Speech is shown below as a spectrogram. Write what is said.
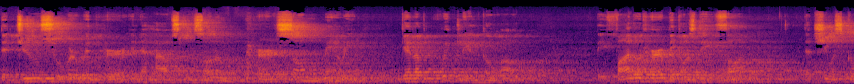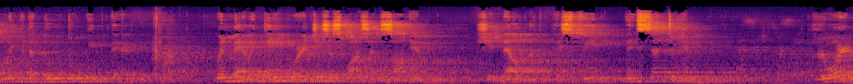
The Jews who were with her in the house when saw her saw Mary get up quickly and go followed her because they thought that she was going to the tomb to weep there. When Mary came where Jesus was and saw him, she knelt at his feet and said to him, Lord,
